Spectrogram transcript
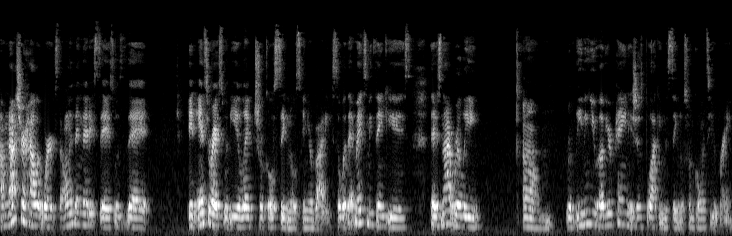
I'm not sure how it works. The only thing that it says was that it interacts with the electrical signals in your body. So what that makes me think is that it's not really um, relieving you of your pain, it's just blocking the signals from going to your brain,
